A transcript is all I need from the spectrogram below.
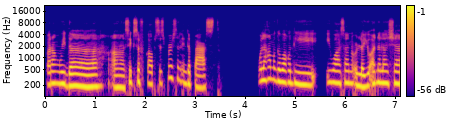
Parang with the uh, Six of Cups, this person in the past, wala kang magawa kundi iwasan or layuan na lang siya.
